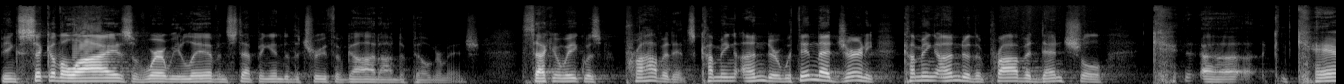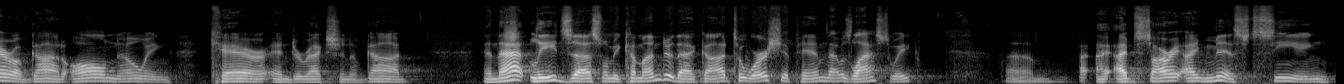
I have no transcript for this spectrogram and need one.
Being sick of the lies of where we live and stepping into the truth of God onto pilgrimage. Second week was providence, coming under, within that journey, coming under the providential uh, care of God, all knowing care and direction of God. And that leads us, when we come under that God, to worship Him. That was last week. Um, I, am sorry I missed seeing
